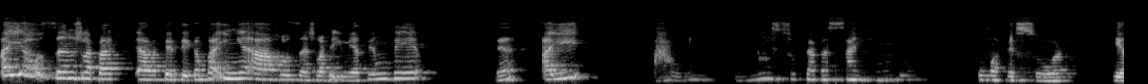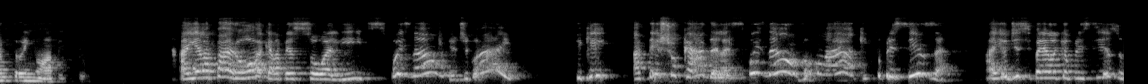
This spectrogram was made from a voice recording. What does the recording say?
Aí a Rosângela, apertei a campainha, a Rosângela veio me atender, né? Aí, isso estava saindo uma pessoa que entrou em óbito. Aí ela parou, aquela pessoa ali, disse, pois não. Eu digo, ai, fiquei até chocada. Ela disse, pois não, vamos lá, o que, que tu precisa? Aí eu disse para ela que eu preciso,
